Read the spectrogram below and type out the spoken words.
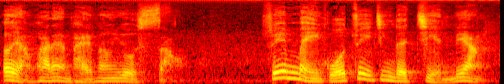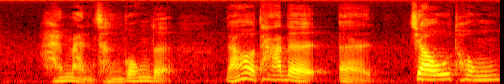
二氧化碳排放又少，所以美国最近的减量还蛮成功的。然后它的呃交通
